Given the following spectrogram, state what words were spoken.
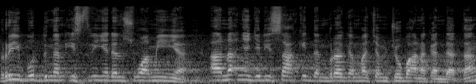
Ribut dengan istrinya dan suaminya. Anaknya jadi sakit dan beragam macam cobaan akan datang.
